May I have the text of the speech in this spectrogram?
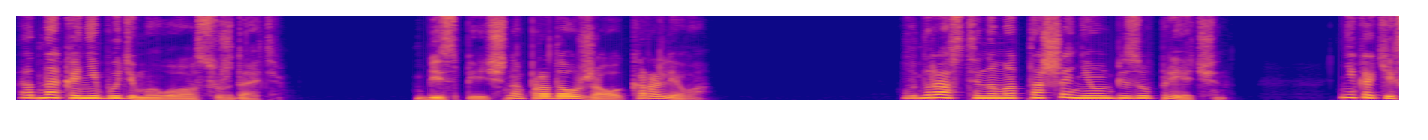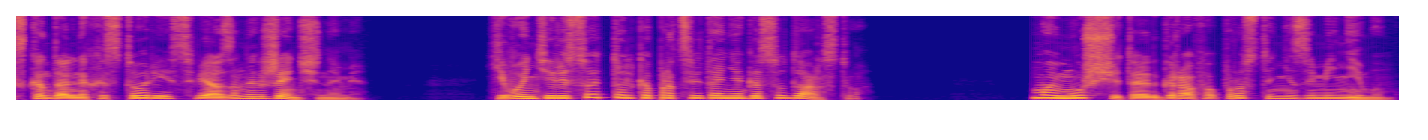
«Однако не будем его осуждать», — беспечно продолжала королева. «В нравственном отношении он безупречен. Никаких скандальных историй, связанных с женщинами. Его интересует только процветание государства. Мой муж считает графа просто незаменимым.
